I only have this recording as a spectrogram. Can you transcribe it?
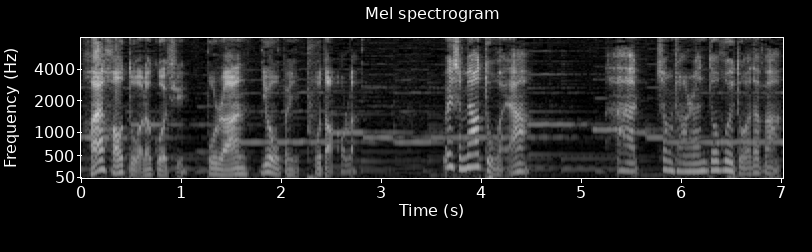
还好躲了过去，不然又被扑倒了。为什么要躲呀？啊，正常人都会躲的吧？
